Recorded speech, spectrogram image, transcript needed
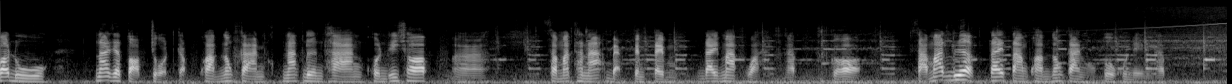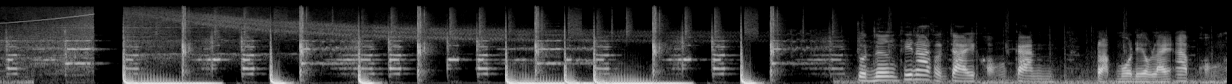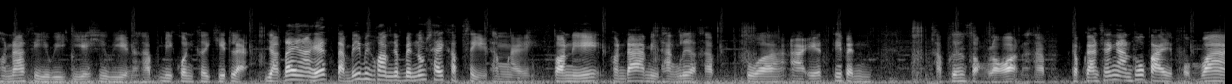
ก็ดูน่าจะตอบโจทย์กับความต้องการนักเดินทางคนที่ชอบอสมรรถนะแบบเต็ม ๆ ได้มากกว่านะครับ ก็สามารถเลือกได้ตามความต้องการของตัวคุณเองครับ จุดหนึ่งที่น่าสนใจของการปรับโมเดลไลน์อัพของ Honda CR-V EHEV นะครับ มีคนเคยคิดแหละ อยากได้ RS แต่ไม่มีความจำเป็นต้องใช้ขับ4ทำไง ตอนนี้ Honda มีทางเลือกครับ ตัว RS ที่เป็นขับเคลื่อน 2 ล้อนะครับ กับการใช้งานทั่วไปผมว่า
